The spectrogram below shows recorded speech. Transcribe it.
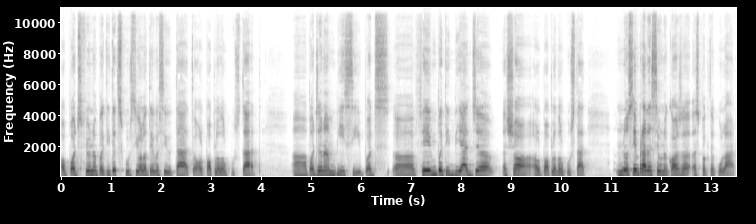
o pots fer una petita excursió a la teva ciutat o al poble del costat. Uh, pots anar amb bici, pots uh, fer un petit viatge, això, al poble del costat. No sempre ha de ser una cosa espectacular.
